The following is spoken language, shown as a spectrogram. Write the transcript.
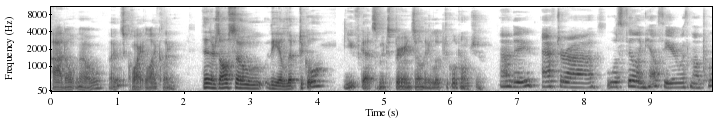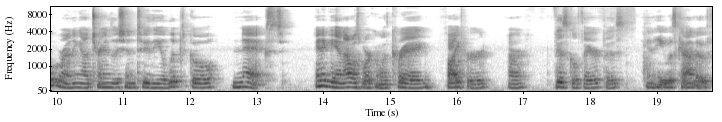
I don't know. That's quite likely. Then there's also the elliptical. You've got some experience on the elliptical, don't you? I do. After I was feeling healthier with my pool running, I transitioned to the elliptical next. And again, I was working with Craig Pfeiffer, our physical therapist, and he was kind of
